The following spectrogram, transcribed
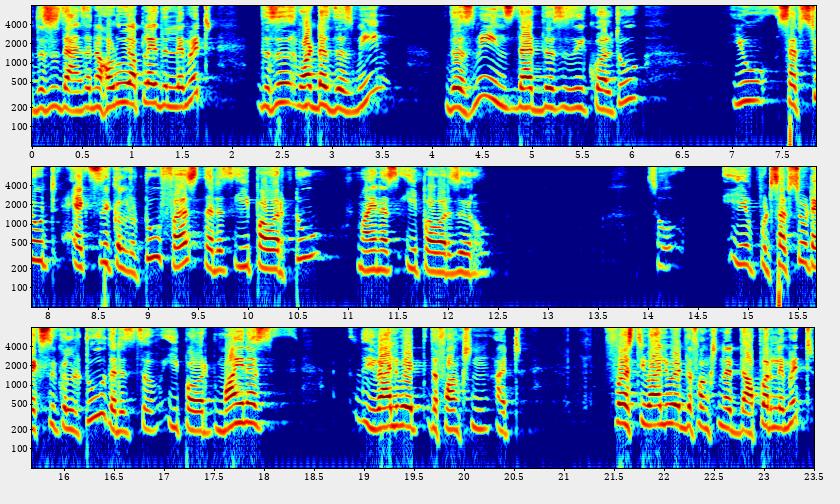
this is the answer. Now, how do we apply the limit? This is what does this mean? This means that this is equal to you substitute x equal to 2 first that is e power 2 minus e power 0. So, you put substitute x equal to 2 that is e power minus evaluate the function at first evaluate the function at the upper limit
